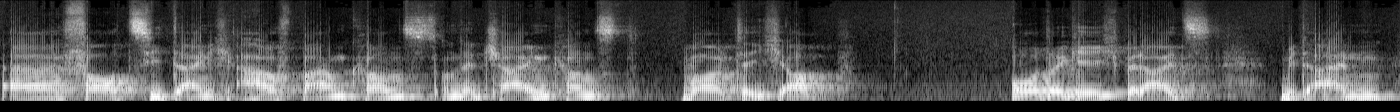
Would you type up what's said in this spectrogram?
äh, Fazit eigentlich aufbauen kannst und entscheiden kannst, warte ich ab oder gehe ich bereits mit einem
